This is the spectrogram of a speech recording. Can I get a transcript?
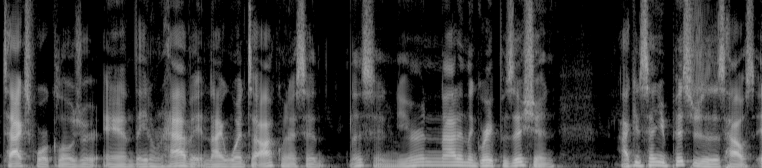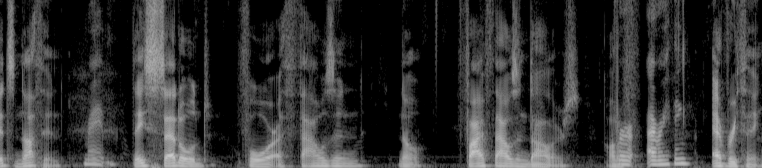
tax foreclosure, and they don't have it. And I went to Ocwen. I said, listen, you're not in the great position. I can send you pictures of this house. It's nothing. Right. They settled for a thousand, no, five thousand dollars For f- everything. everything.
